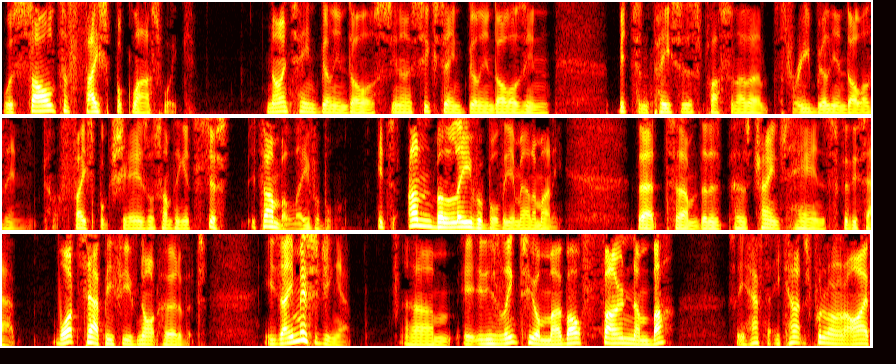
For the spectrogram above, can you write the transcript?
was sold to Facebook last week. $19 billion, you know, $16 billion in bits and pieces, plus another $3 billion in kind of Facebook shares or something. It's just, it's unbelievable. It's unbelievable the amount of money that, um, that has, has changed hands for this app. WhatsApp, if you've not heard of it, is a messaging app. Um, it, is linked to your mobile phone number, so you have to. You can't just put it on an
